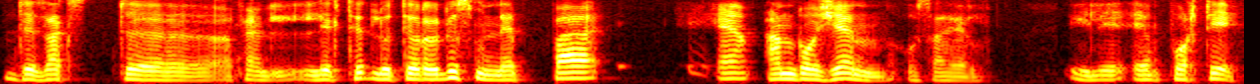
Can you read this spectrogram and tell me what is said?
des actes. Euh, enfin, le, terrorisme n'est pas endogène au Sahel, il est importé.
